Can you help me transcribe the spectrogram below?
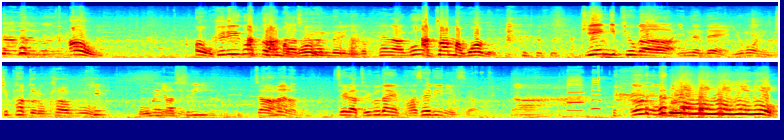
my wallet. 아우 어 그리고 또 아까 설명드린 이거 펜하고 I dropped my wallet 비행기 표가 있는데 요건 킵하도록 하고 킵. 오메가 3 자 카메라다. 제가 들고 다니는 바세린이 있어요 아. 우와 우와 우와 우와 우와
